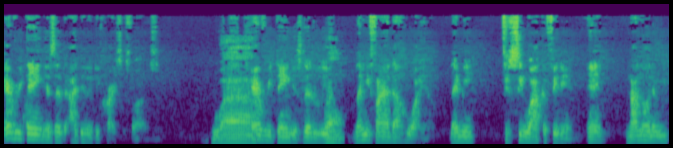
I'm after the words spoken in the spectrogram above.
Everything is an identity crisis for us. Wow. Everything is literally, Wow. let me find out who I am. Let me just see where I can fit in. And not knowing that we,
